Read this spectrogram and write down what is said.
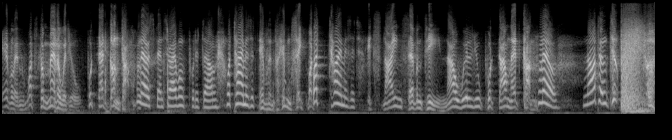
Evelyn, what's the matter with you? Put that gun down. No, Spencer, I won't put it down. What time is it? Evelyn, for heaven's sake, what? What time is it? It's 9.17. Now, will you put down that gun? No, not until. Uh,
